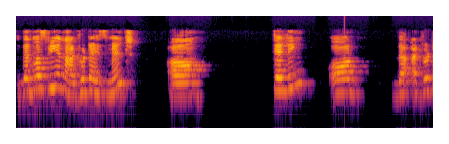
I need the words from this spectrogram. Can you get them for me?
there must be an advertisement um, telling or the advert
